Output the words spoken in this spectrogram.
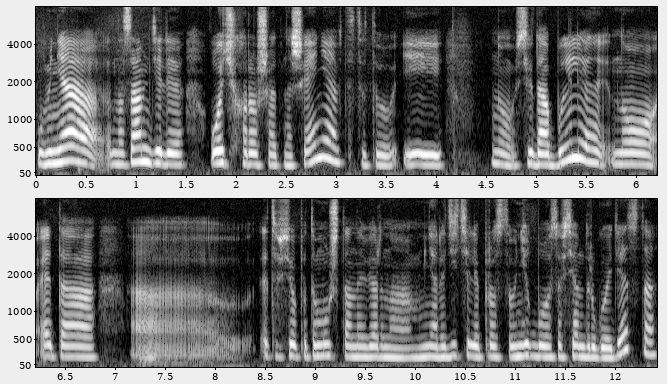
у меня на самом деле очень хорошие отношения, тьфу-тьфу, и, ну, всегда были, но это, а, это все потому, что, наверное, у меня родители просто, у них было совсем другое детство,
